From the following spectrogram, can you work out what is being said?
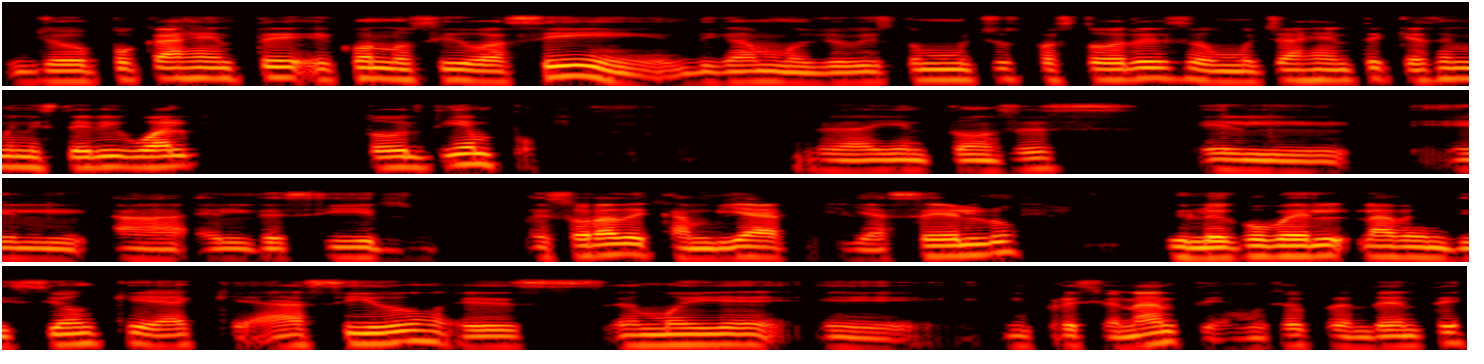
yo poca gente he conocido así, digamos, yo he visto muchos pastores o mucha gente que hace ministerio igual todo el tiempo. Y entonces el, ah, el, decir, es hora de cambiar y hacerlo, y luego ver la bendición que ha, que ha sido, es, muy eh, impresionante, muy sorprendente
